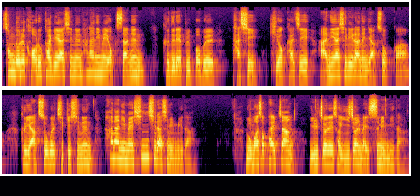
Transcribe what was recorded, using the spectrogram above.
성도를 거룩하게 하시는 하나님의 역사는 그들의 불법을 다시 기억하지 아니하시리라는 약속과 그 약속을 지키시는 하나님의 신실하심입니다. 로마서 8장 1절에서 2절 말씀입니다.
